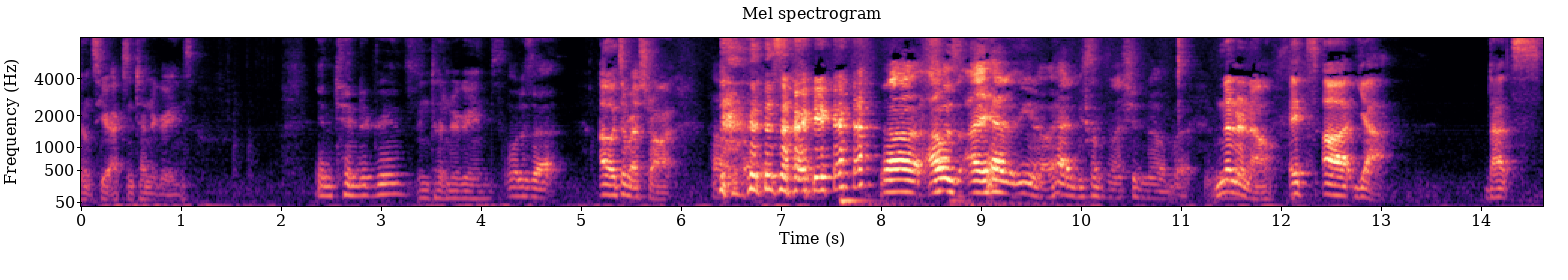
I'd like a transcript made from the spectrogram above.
"Don't see your ex in Tender Greens." in Tender Greens In Tender Greens. what is that Oh, it's a restaurant. Oh. Sorry. Uh, I was, I had, you know, it had to be something I should know, but no, no, no. It's uh, yeah. That's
